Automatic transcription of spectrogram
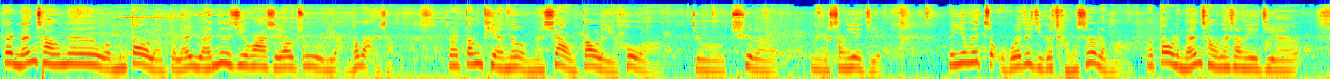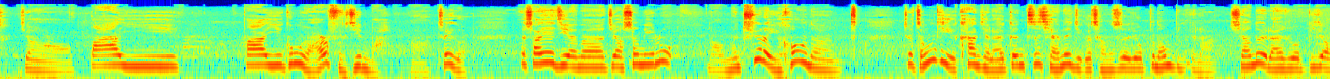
但是南昌呢，我们到了，本来原定计划是要住两个晚上。但是当天呢，我们下午到了以后啊，就去了那个商业街。那因为走过这几个城市了嘛，那到了南昌的商业街，叫八一八一公园附近吧。啊，这个那商业街呢叫胜利路。啊我们去了以后呢，就整体看起来跟之前那几个城市就不能比了，相对来说比较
